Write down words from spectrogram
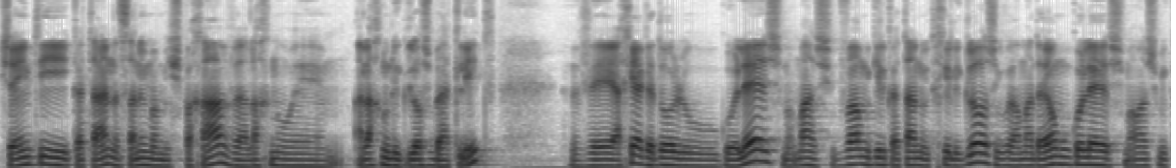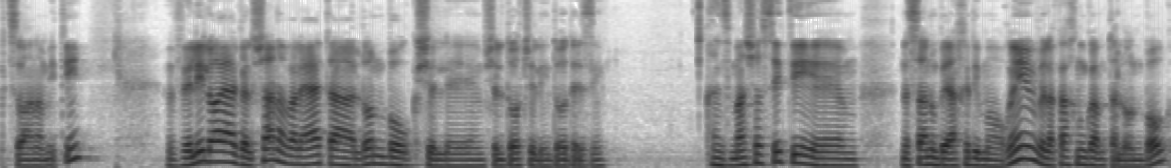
כשהייתי קטן נסענו עם המשפחה והלכנו אה, לגלוש בעתלית. ואחי הגדול הוא גולש, ממש כבר מגיל קטן הוא התחיל לגלוש, כבר עמד היום הוא גולש, ממש מקצוען אמיתי. ולי לא היה גלשן, אבל היה את הלונבורג של, אה, של דוד שלי, דוד אזי. אז מה שעשיתי, נסענו ביחד עם ההורים ולקחנו גם את הלונבורג.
